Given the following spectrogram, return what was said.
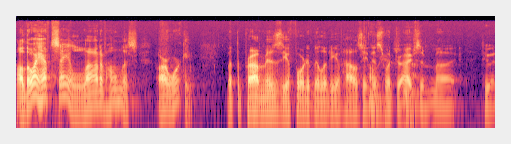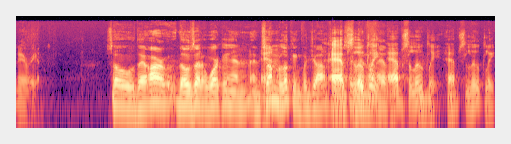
Although I have to say, a lot of homeless are working, but the problem is the affordability of housing is what drives them uh, to an area. So there are those that are working and, and some looking for jobs. I guess they do not Absolutely, have them. absolutely, absolutely.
